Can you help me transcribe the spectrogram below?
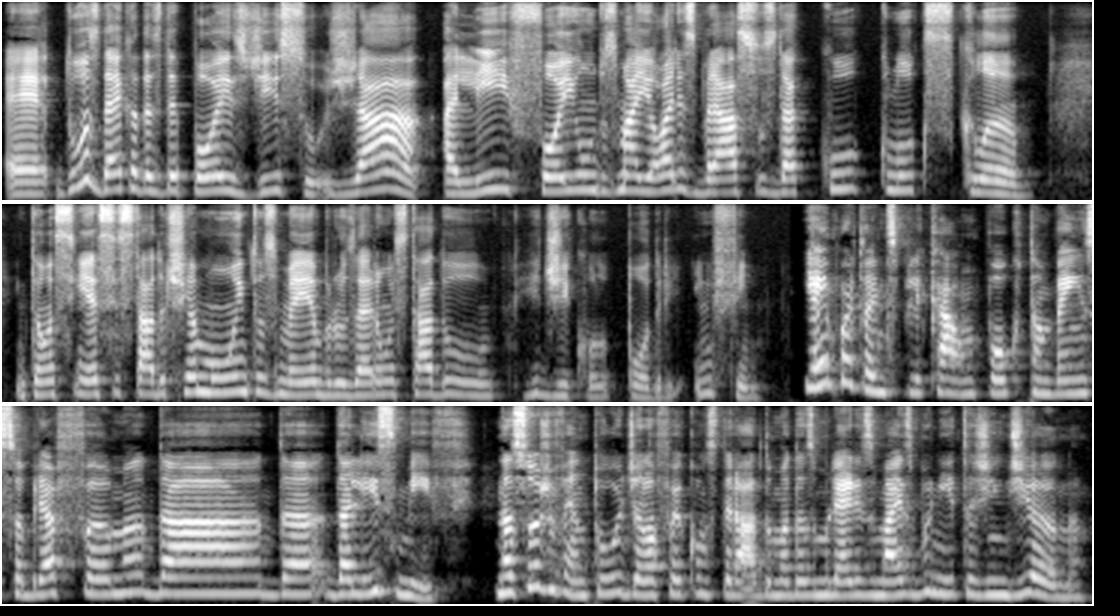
é, duas décadas depois disso, já ali foi um dos maiores braços da Ku Klux Klan. Então, assim, esse estado tinha muitos membros, era um estado ridículo, podre, enfim. E é importante explicar um pouco também sobre a fama da, da, da Lee Smith. Na sua juventude, ela foi considerada uma das mulheres mais bonitas de Indiana.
